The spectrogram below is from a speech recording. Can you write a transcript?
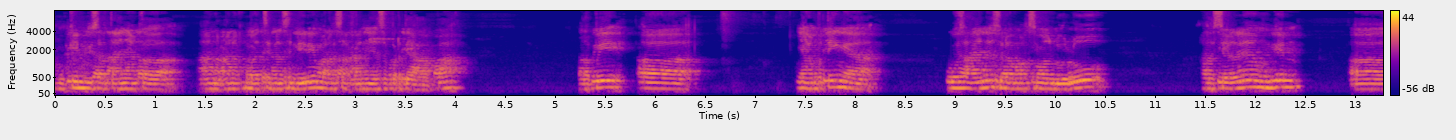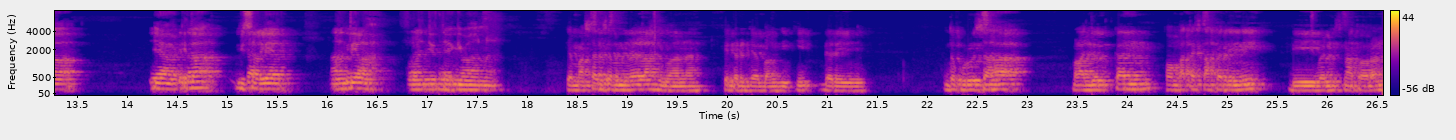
mungkin bisa tanya ke anak-anak bacanya sendiri merasakannya seperti apa. Tapi eh, yang penting ya usahanya sudah maksimal dulu hasilnya mungkin eh, ya kita bisa lihat nantilah selanjutnya gimana. Ya masa bisa menilai lah gimana kinerja Bang Kiki dari untuk berusaha melanjutkan tongkat estafet ini di Badan Senatoran.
